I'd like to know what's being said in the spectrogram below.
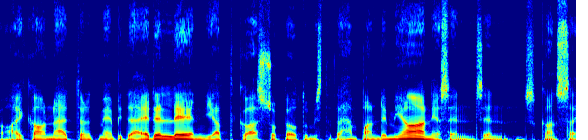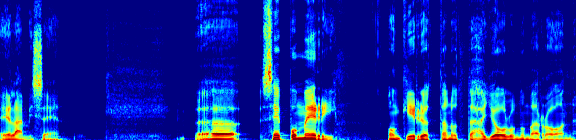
aika on näyttänyt, että meidän pitää edelleen jatkaa sopeutumista tähän pandemiaan ja sen, sen kanssa elämiseen. Öö, Seppo Meri on kirjoittanut tähän joulunumeroon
